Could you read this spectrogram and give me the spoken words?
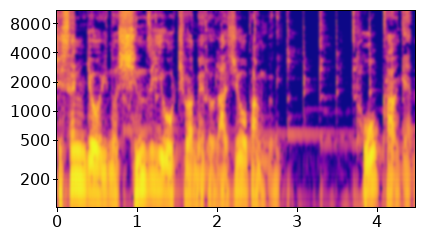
四川料理の真髄を極めるラジオ番組「10日元」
